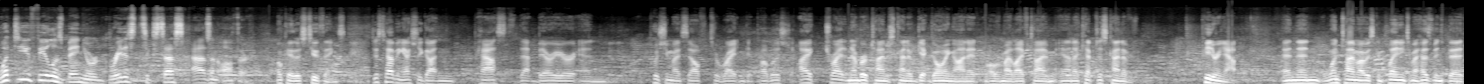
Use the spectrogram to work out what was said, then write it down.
What do you feel has been your greatest success as an author? Okay, there's two things. Just having actually gotten past that barrier and pushing myself to write and get published. I tried a number of times to kind of get going on it over my lifetime, and I kept just kind of petering out. And then one time I was complaining to my husband that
